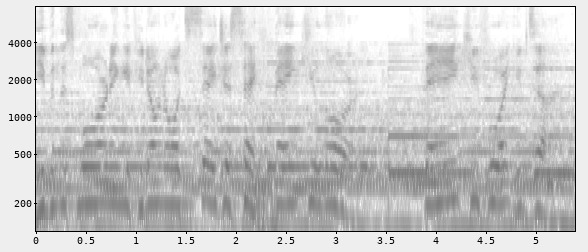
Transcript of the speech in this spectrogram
Even this morning, if you don't know what to say, just say, Thank you, Lord. Thank you for what you've done.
